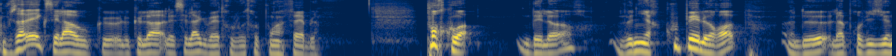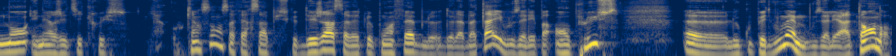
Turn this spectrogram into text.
vous savez que c'est là, que, là, là que va être votre point faible. Pourquoi, dès lors, venir couper l'Europe de l'approvisionnement énergétique russe? N'y a aucun sens à faire ça, puisque déjà, ça va être le point faible de la bataille. Vous n'allez pas, en plus, euh, le couper de vous-même. Vous allez attendre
